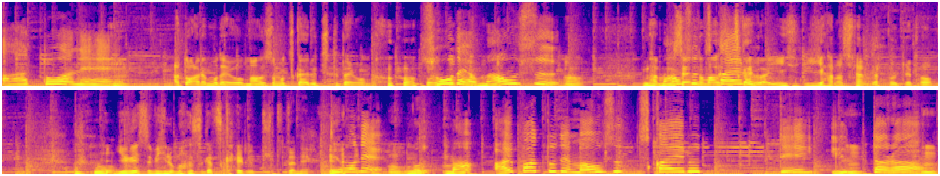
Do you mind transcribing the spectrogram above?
あとはね、あとあれもだよ。マウスも使えるって言ってたよ。そうだよ。マウス。うん。まあ無線のマウス使使えばいいいい話なんだろうけど。USB のマウスが使えるって言ってたね。でもね、うん。むま、iPad でマウス使えるって言ったら、うん。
